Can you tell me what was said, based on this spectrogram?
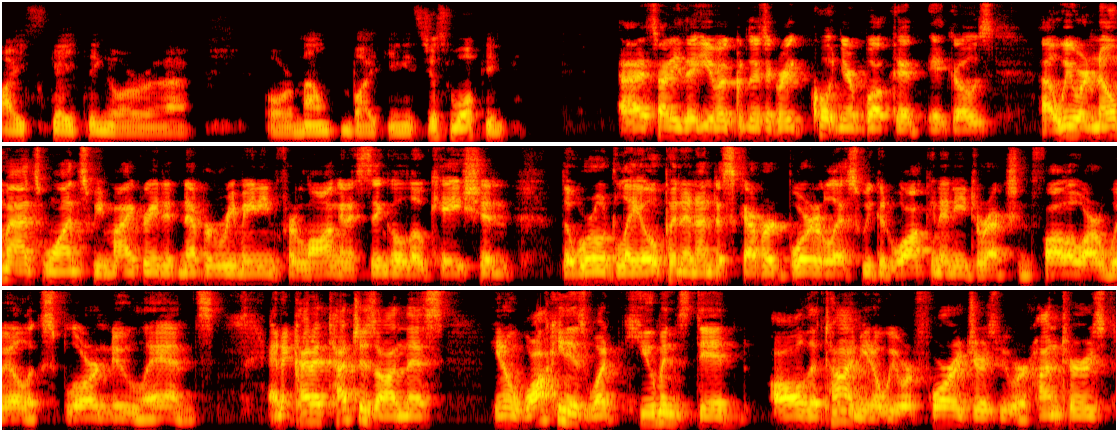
ice skating or uh, or mountain biking. It's just walking. Uh, it's funny that you have a, there's a great quote in your book. It, it goes, uh, "We were nomads once. We migrated, never remaining for long in a single location. The world lay open and undiscovered, borderless. We could walk in any direction, follow our will, explore new lands." And it kind of touches on this. You know, walking is what humans did all the time. You know, we were foragers, we were hunters,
